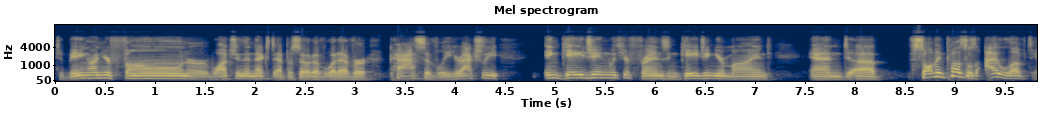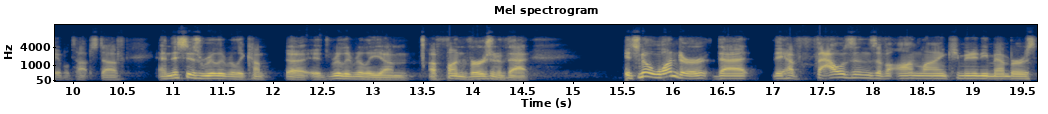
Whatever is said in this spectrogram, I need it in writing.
to being on your phone or watching the next episode of whatever passively you're actually engaging with your friends engaging your mind and uh, solving puzzles i love tabletop stuff and this is really really com- uh, it's really really um, a fun version of that it's no wonder that they have thousands of online community members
